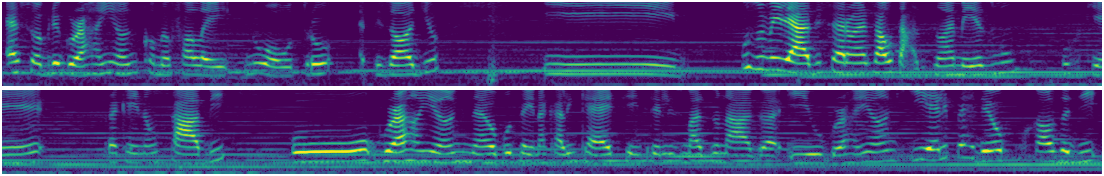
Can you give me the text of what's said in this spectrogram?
é sobre Graham Young, como eu falei no outro episódio, e os humilhados serão exaltados, não é mesmo? Porque, para quem não sabe, o Graham Young, né? Eu botei naquela enquete entre eles Matsunaga e o Graham Young e ele perdeu por causa de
